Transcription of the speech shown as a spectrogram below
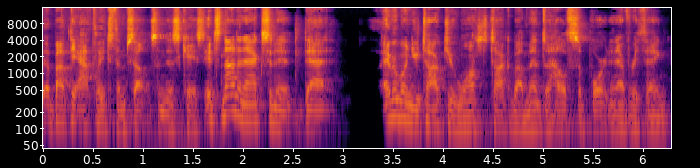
about the athletes themselves in this case. It's not an accident that everyone you talk to wants to talk about mental health support and everything.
